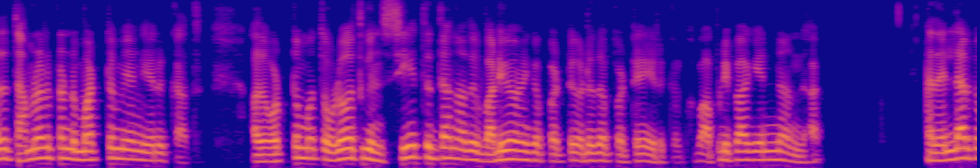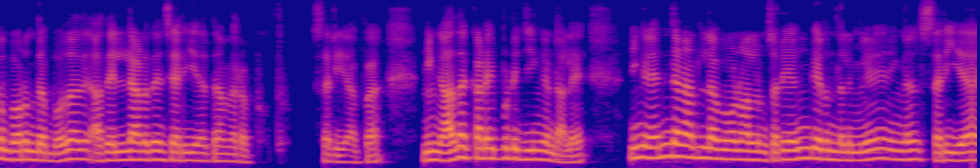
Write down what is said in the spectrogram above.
அது தமிழருக்கண்டு மட்டுமே அங்க இருக்காது. அது ஒட்டுமொத்த உலகத்துக்கும் சேர்த்து தான் அது வடிவமைக்கப்பட்டு, எழுதப்பட்டே இருக்கும் அப்ப அப்படி பார்க்க என்னன்னா, அது எல்லாருக்கும் பொருந்தபோது, அது அது எல்லா இடத்துலயும் சரியா தான் வரப்போகுது. சரியா? அப்ப நீங்க அதை கடைப்பிடிச்சீங்கன்றாலே, நீங்க எந்த நாட்டில் போனாலும் சரி, எங்க இருந்தாலுமே நீங்கள் சரியா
